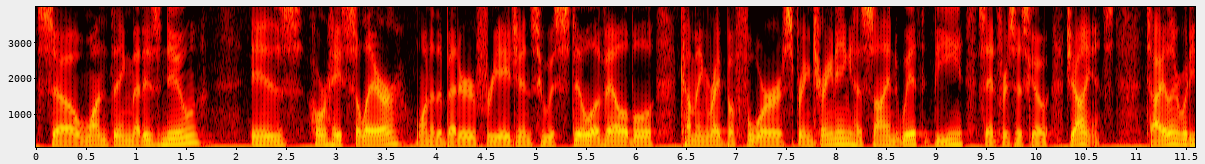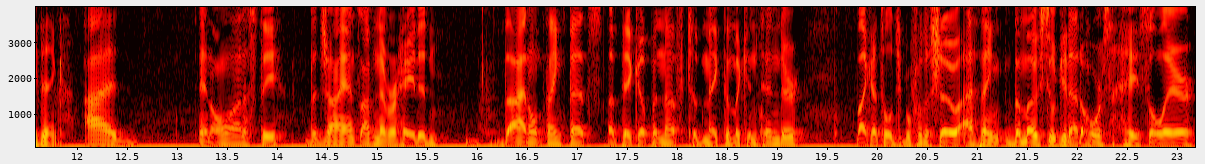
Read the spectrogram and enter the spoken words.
So, one thing that is new is Jorge Soler, one of the better free agents who is still available coming right before spring training, has signed with the San Francisco Giants. Tyler, what do you think? I, in all honesty, the Giants I've never hated. I don't think that's a pickup enough to make them a contender. Like I told you before the show, I think the most you'll get out of Jorge Soler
